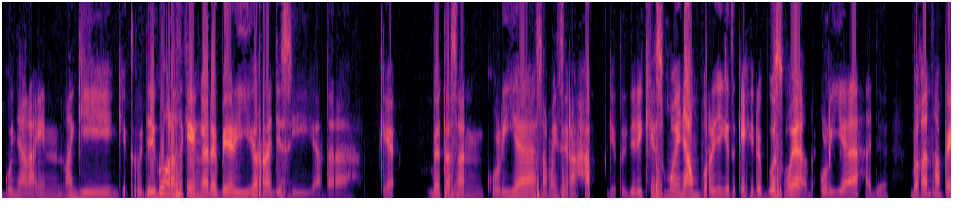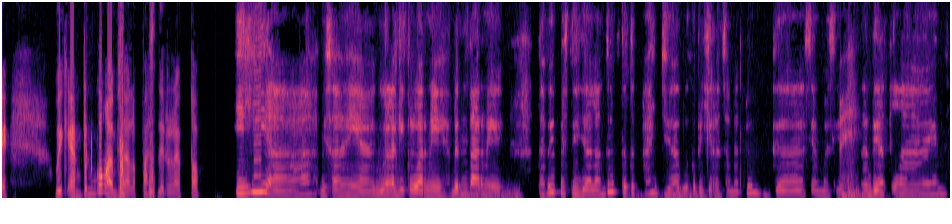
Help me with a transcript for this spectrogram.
gue nyalain lagi gitu. Jadi gue ngerasa kayak nggak ada barrier aja sih antara kayak batasan kuliah sama istirahat gitu. Jadi kayak semuanya nyampur aja gitu kayak hidup gue semuanya Iya, kuliah aja. Bahkan sampai weekend pun gue nggak bisa lepas dari laptop. Iya, misalnya ya, gue lagi keluar nih, bentar nih. Tapi pas di jalan tuh tetep aja gue kepikiran sama tugas yang masih Eh. nge-deadline.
